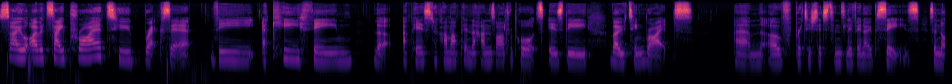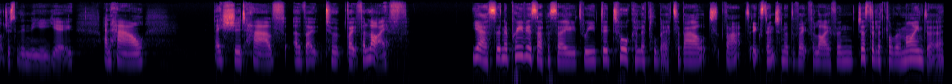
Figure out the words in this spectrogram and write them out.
So, I would say prior to Brexit, the a key theme that appears to come up in the Hansard reports is the voting rights um, of British citizens living overseas, so not just within the EU, and how they should have a vote to vote for life. Yes, in a previous episode, we did talk a little bit about that extension of the vote for life. And just a little reminder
